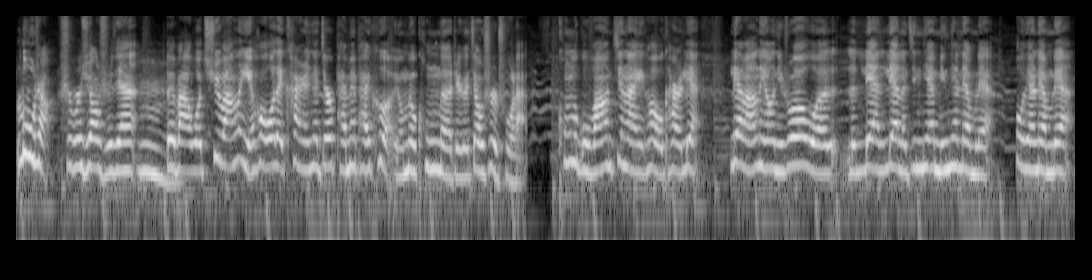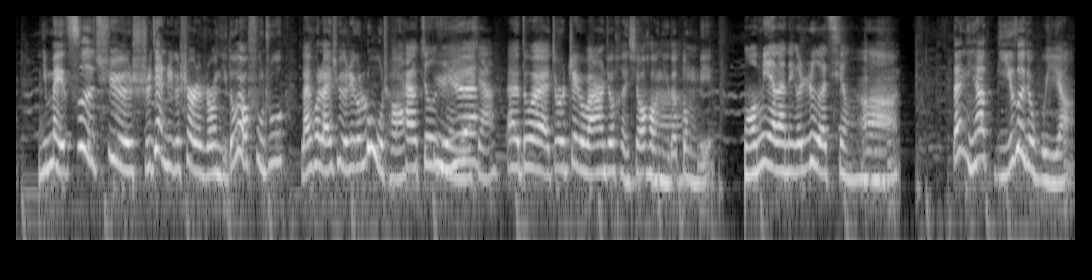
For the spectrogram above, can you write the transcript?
路上是不是需要时间？嗯，对吧？我去完了以后，我得看人家今儿排没排课，有没有空的这个教室出来。空的鼓房进来以后，我开始练，练完了以后，你说我练练了今天，明天练不练？后天练不练？你每次去实践这个事儿的时候，你都要付出来回来去的这个路程，还要纠结预约一下，哎，对，就是这个玩意儿就很消耗你的动力磨灭了那个热情啊。但你像笛子就不一样，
